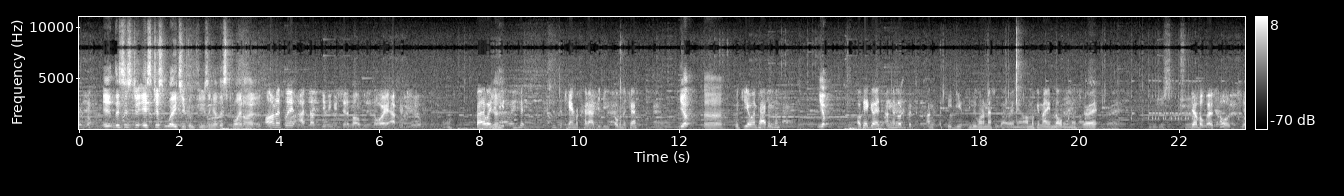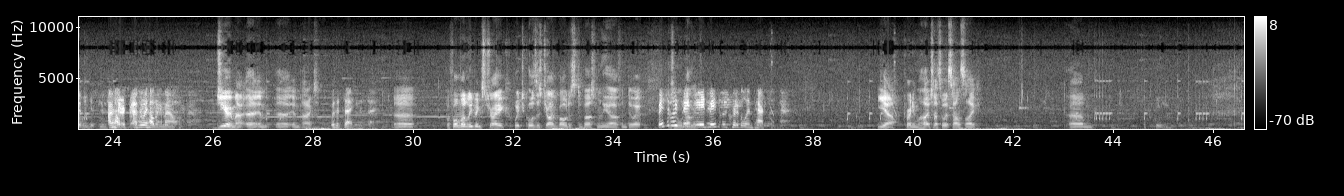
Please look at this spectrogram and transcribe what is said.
it, this is ju- it's just way too confusing at this point. I Honestly, I stopped giving a shit about the story after two. By the way, did Yeah. you, did you, since the camera cut out, did you open the chest Yep. Uh. with Geo impacting them? Yep. Okay, good. I'm gonna look at the. I'm, let's see. Do, you, do we want to mess with that right now? I'm looking at my melding list. All right. I'm just check. You have a list? Holy shit. You get, you I'm helping. Man. I'm really helping him out. Geo uh, im, uh, impact. What does it say? Uh. Perform a leaping strike, which causes giant boulders to burst from the earth and do it. Basically, Additional think, damage. it's basically critical impact. Yeah, pretty much. That's what it sounds like. Um. Let's see.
